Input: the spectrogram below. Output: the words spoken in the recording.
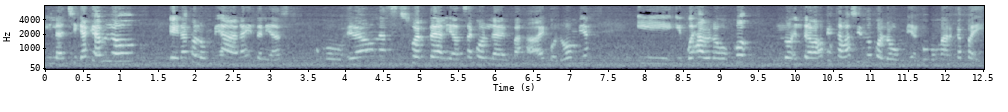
Y la chica que habló era colombiana y tenía como, era una suerte de alianza con la Embajada de Colombia y, y pues habló con el trabajo que estaba haciendo Colombia como marca país.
